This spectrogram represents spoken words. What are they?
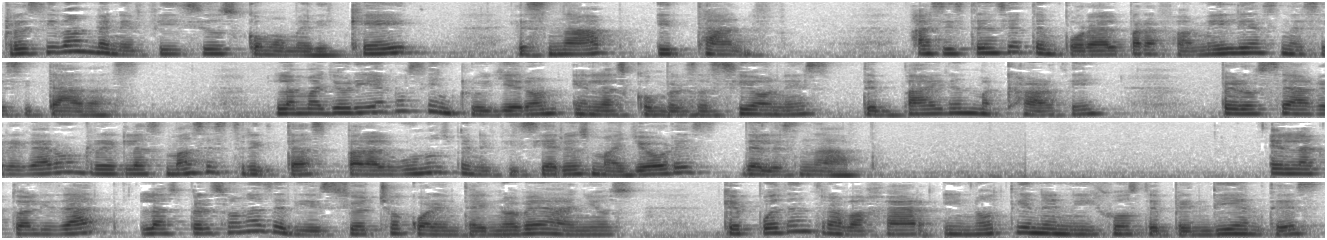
reciban beneficios como Medicaid, SNAP y TANF, asistencia temporal para familias necesitadas. La mayoría no se incluyeron en las conversaciones de Biden-McCarthy, pero se agregaron reglas más estrictas para algunos beneficiarios mayores del SNAP. En la actualidad, las personas de 18 a 49 años que pueden trabajar y no tienen hijos dependientes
